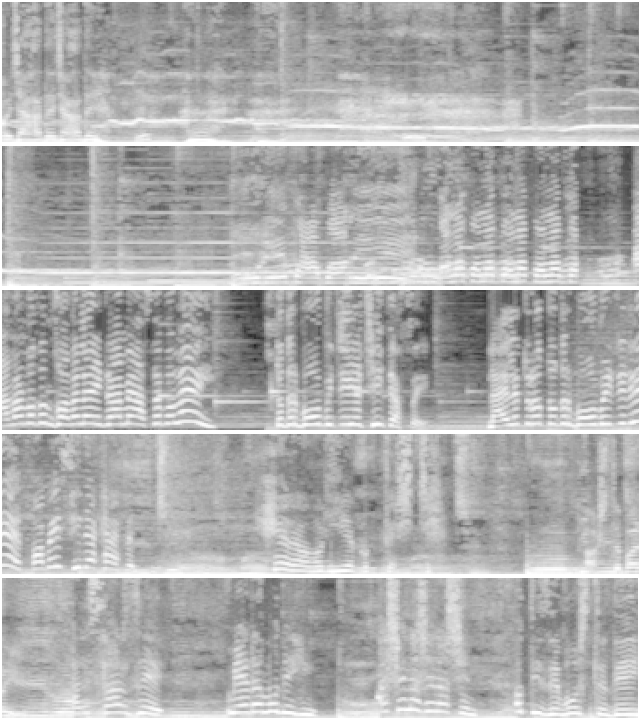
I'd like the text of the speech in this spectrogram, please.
ওই জায়গা দে জায়গা দে ওরে বাবা রে। পালা পালা পালা পালা। আমার মতন জবেলা এই গ্রামে আছে বলেই তোদের বউ বিটি ঠিক আছে। নাইলে তোরা তোদের বউ বেটি রে কবেই সিধা খেয়ে ফেলছিস হেরা আবার ইয়ে করতে আসছে আসতে পারি? আরে স্যার যে ম্যাডামও দেখি। আসেন আসেন আসেন। অতি যে বসতে দেই।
